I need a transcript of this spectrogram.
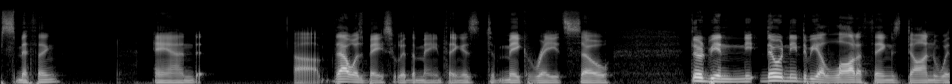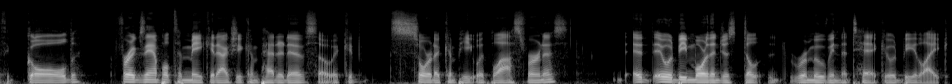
smithing. And uh, that was basically the main thing is to make rates. So there would be a there would need to be a lot of things done with gold for example to make it actually competitive. So it could sort of compete with blast furnace it, it would be more than just del- removing the tick it would be like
